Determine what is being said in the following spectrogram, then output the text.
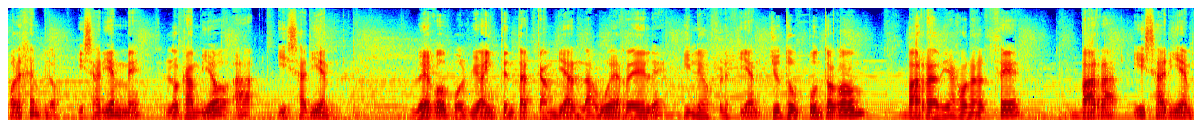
Por ejemplo, Isariemme lo cambió a Isariem. Luego volvió a intentar cambiar la URL y le ofrecían youtube.com barra diagonal c barra Isariem,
